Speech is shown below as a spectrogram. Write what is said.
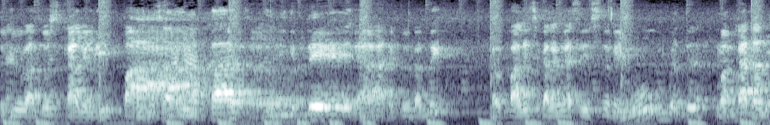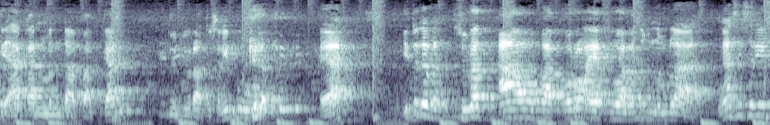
700 kali lipat. Kali lipat, Eh, lebih gede. ya itu nanti kalau Pali sekarang ngasih 1000 Hebat ya. maka nanti akan mendapatkan 700 ribu. Ya? Itu kan surat Al-Baqarah ayat 216 ngasih 1000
